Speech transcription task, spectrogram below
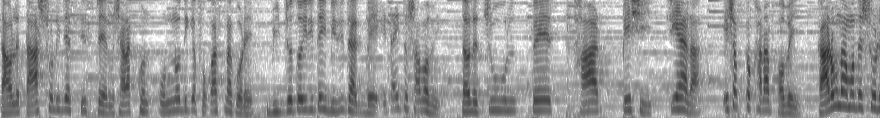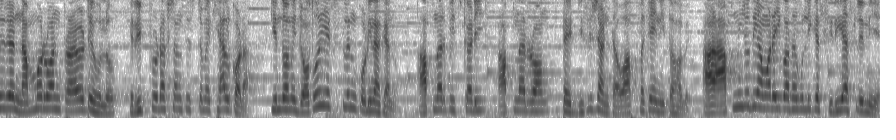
তাহলে তার শরীরের সিস্টেম সারাক্ষণ অন্যদিকে ফোকাস না করে বীর্য তৈরিতেই বিজি থাকবে, এটাই তো স্বাভাবিক। তাহলে চুল ফেস হাড়, পেশি চেহারা, এসব তো খারাপ হবেই। কারণ আমাদের শরীরের নাম্বার ওয়ান প্রায়োরিটি হলো রিপ্রোডাকশন সিস্টেমে খেয়াল করা। কিন্তু আমি যতই এক্সপ্লেন করি না কেন, আপনার পিচকারি, আপনার রং, তাই ডিসিশনটাও আপনাকেই নিতে হবে। আর আপনি যদি আমার এই কথাগুলিকে সিরিয়াসলি নিয়ে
